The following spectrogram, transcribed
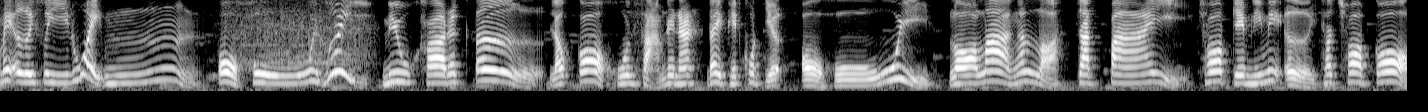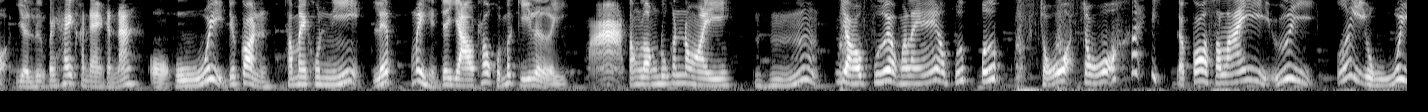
ไม่เอ่ยสี่ด้วย อืม โอ้โห เฮ้ย New Character แล้วก็คูณ 3 ด้วยนะ ได้เพชรโคตรเยอะ โอ้โหลอล่างั้นเหรอ จัดไป ชอบเกมนี้ไม่เอ่ย ถ้าชอบก็อย่าลืมไปให้คะแนนกันนะ โอ้โหเดี๋ยวก่อนทำไมคนนี้เล็บไม่เห็นจะยาวเท่าคนเมื่อกี้เลย มาต้องลองดูกันหน่อยอื้อหือยาวเฟื้อยออกมาแล้วปึ๊บปึ๊บโจะโจะแล้วก็สไลด์เอ้ยเอ้ยโอ้ย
